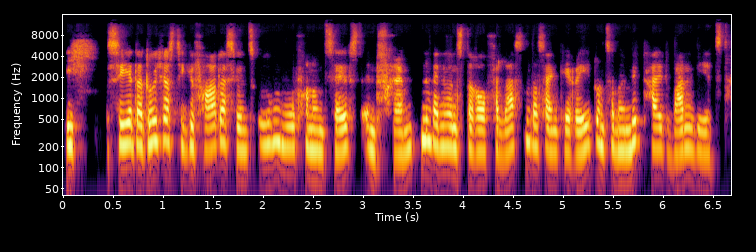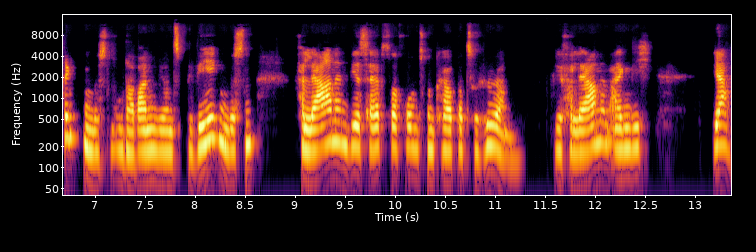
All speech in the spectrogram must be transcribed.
Ich sehe da durchaus die Gefahr, dass wir uns irgendwo von uns selbst entfremden, wenn wir uns darauf verlassen, dass ein Gerät uns immer mitteilt, wann wir jetzt trinken müssen oder wann wir uns bewegen müssen, verlernen wir selbst auf unseren Körper zu hören. Wir verlernen eigentlich, ja,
